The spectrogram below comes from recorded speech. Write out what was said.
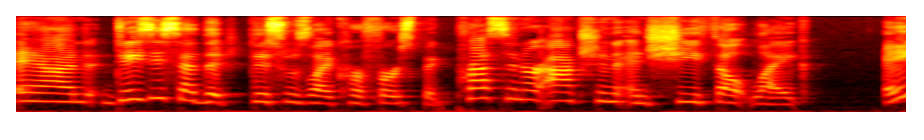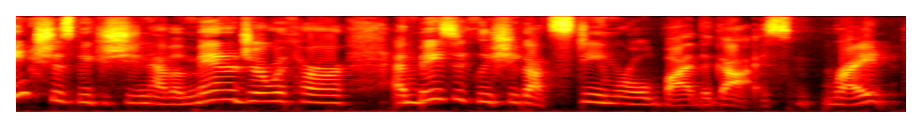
And Daisy said that this was like her first big press interaction, and she felt like anxious because she didn't have a manager with her and basically she got steamrolled by the guys, right?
